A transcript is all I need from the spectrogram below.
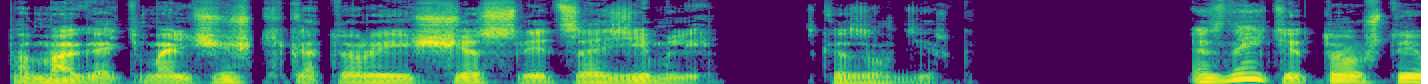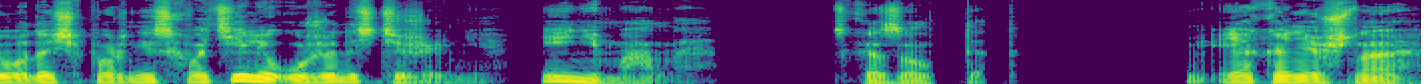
помогать мальчишке, который исчез с лица земли, — сказал Дирк. — Знаете, то, что его до сих пор не схватили, уже достижение, и немалое, — сказал Тед. — Я, конечно,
